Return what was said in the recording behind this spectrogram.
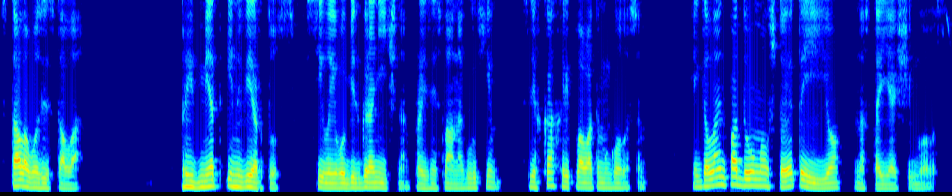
стала возле стола. «Предмет инвертус. Сила его безгранична», — произнесла она глухим, слегка хрипловатым голосом. И Галайн подумал, что это ее настоящий голос.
